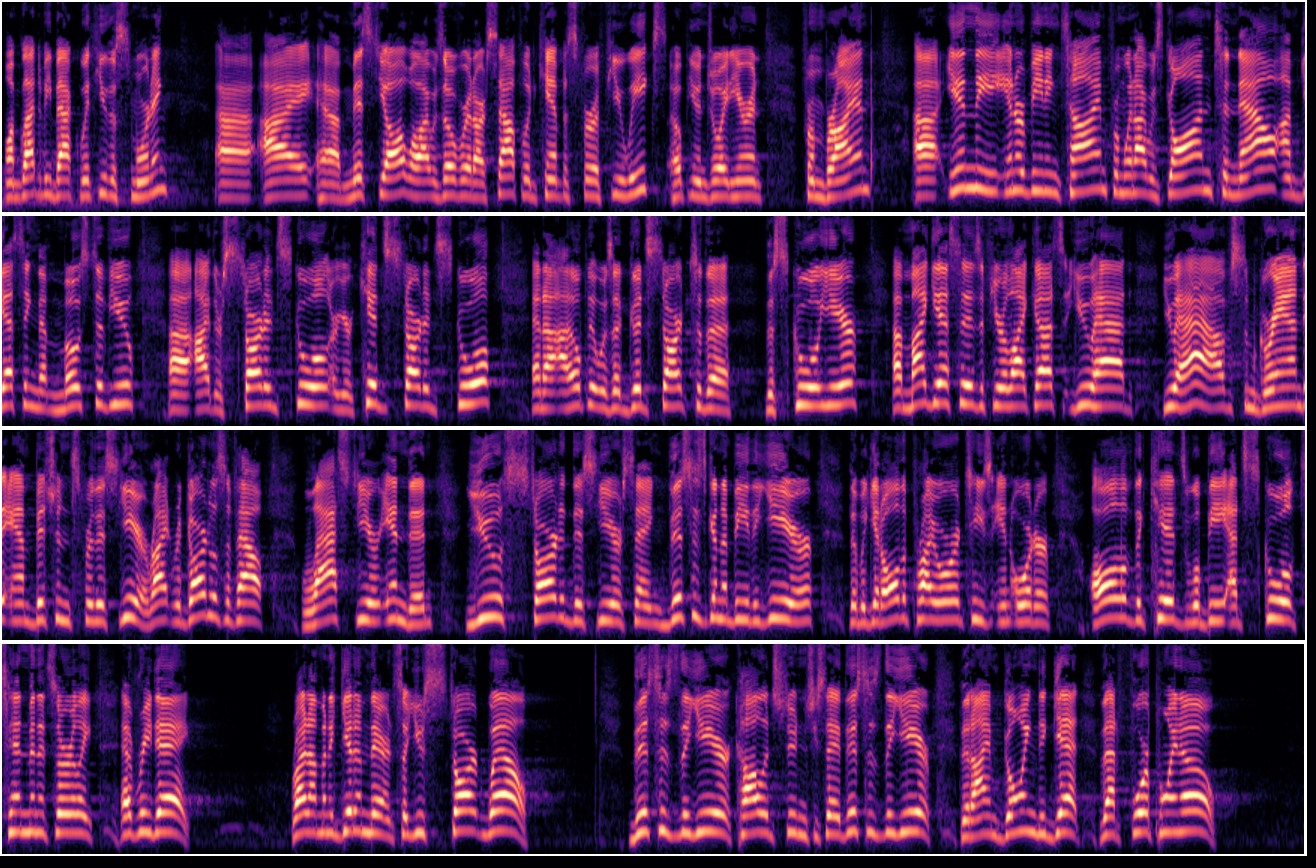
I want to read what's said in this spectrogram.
Well, I'm glad to be back with you this morning. Uh, I uh, missed y'all while I was over at our Southwood campus for a few weeks. I hope you enjoyed hearing from Brian. Uh, in the intervening time from when I was gone to now, I'm guessing that most of you uh, either started school or your kids started school. And I hope it was a good start to the, the school year. Uh, my guess is if you're like us, you had you have some grand ambitions for this year, right? Regardless of how last year ended, you started this year saying, This is going to be the year that we get all the priorities in order. All of the kids will be at school 10 minutes early every day. Right? I'm going to get them there. And so you start well. This is the year, college students, you say, This is the year that I am going to get that 4.0.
